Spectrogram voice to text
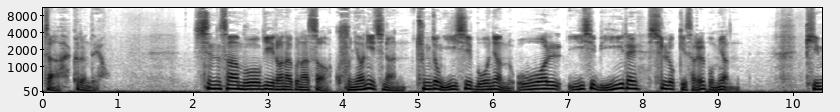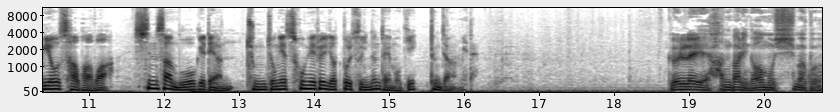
자, 그런데요. 신사무옥이 일어나고 나서 9년이 지난 중종 25년 5월 22일의 실록 기사를 보면 김효사화와 신사무옥에 대한 중종의 소회를 엿볼 수 있는 대목이 등장합니다. 근래에 한발이 너무 심하고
